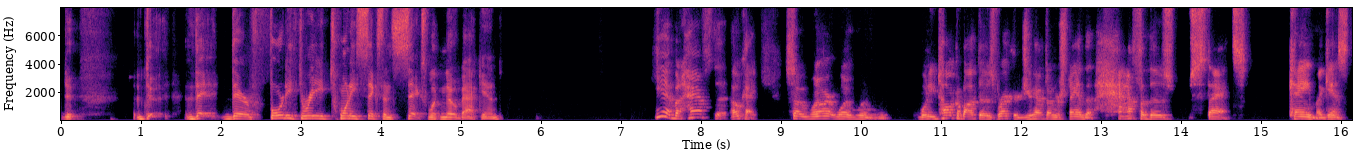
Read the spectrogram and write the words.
D- d- they they're 43 26 and 6 with no back end yeah, but half the okay. So when our, when when when you talk about those records, you have to understand that half of those stats came against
